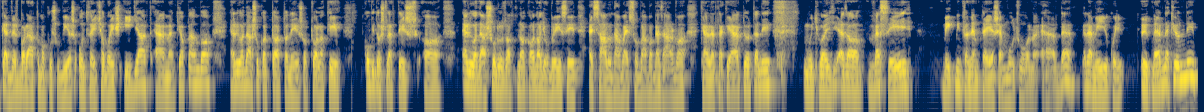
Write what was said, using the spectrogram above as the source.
kedves barátom, a Kossuth Díjas Oncai Csaba is így járt, elment Japánba előadásokat tartani, és ott valaki covidos lett, és a előadás sorozatnak a nagyobb részét egy szállodába, egy szobába bezárva kellett neki eltölteni. Úgyhogy ez a veszély még mintha nem teljesen múlt volna el, de reméljük, hogy ők mernek jönni,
